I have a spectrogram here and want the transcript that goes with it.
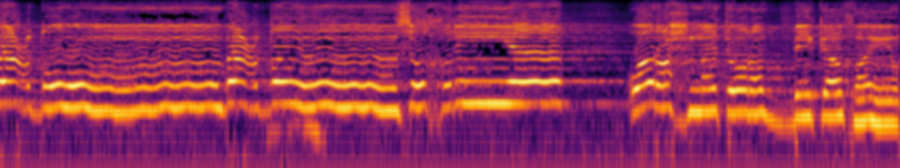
بعضهم بعضا سخريا ورحمة ربك خير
